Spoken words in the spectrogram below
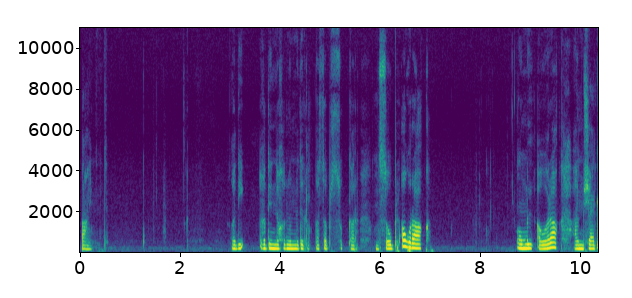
تايم غادي غادي ناخد من داك القصب السكر نصوب الاوراق ومن الأوراق غنمشي عند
